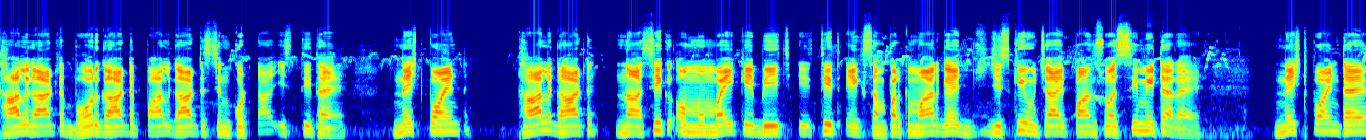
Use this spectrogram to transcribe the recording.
थाल घाट भोर घाट पाल घाट सिनकोट्टा स्थित हैं। नेक्स्ट पॉइंट थाल घाट नासिक और मुंबई के बीच स्थित एक संपर्क मार्ग है, जिसकी ऊंचाई 580 मीटर है। नेक्स्ट पॉइंट है,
